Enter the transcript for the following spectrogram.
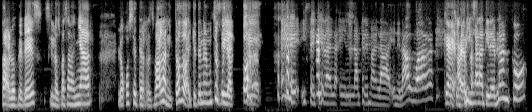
para los bebés, si los vas a bañar, luego se te resbalan y todo. Hay que tener mucho Sí, cuidado. y se queda la, crema en, la- en el agua, Que además, pringan a ti de blanco.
